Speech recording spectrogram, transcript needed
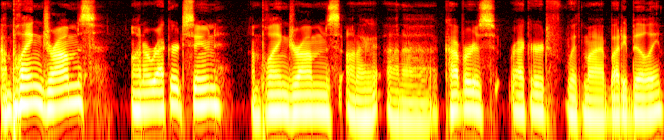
I'm playing drums on a record soon. I'm playing drums on a on a covers record with my buddy Billy,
